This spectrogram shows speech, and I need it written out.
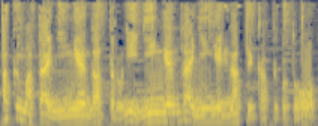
悪魔対人間だったのに、人間対人間になっていくかってことを、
